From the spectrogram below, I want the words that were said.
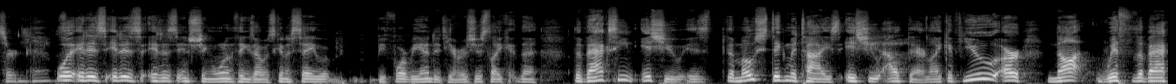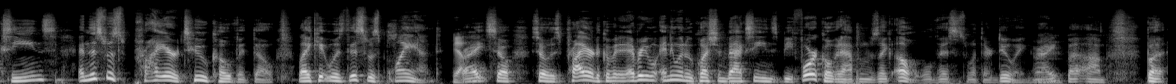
certain things. Well, it is it is it is interesting. One of the things I was going to say before we ended here is just like the the vaccine issue is the most stigmatized issue out there. Like if you are not with the vaccines, and this was prior to COVID though, like it was this was planned, Yeah. right? So so it was prior to COVID. Everyone anyone who questioned vaccines before COVID happened was like, oh well, this is what they're doing, right? Mm-hmm. But um, but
